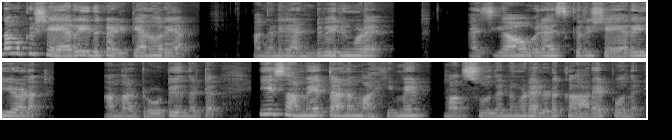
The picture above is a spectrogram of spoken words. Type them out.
നമുക്ക് ഷെയർ ചെയ്ത് കഴിക്കാന്ന് പറയാം. അങ്ങനെ രണ്ടുപേരും കൂടെ ഐസ് ആ ഒരു ഐസ്ക്രീം ഷെയർ ചെയ്യുവാണ്. ആ നട്ടുറൂട്ട് ചെന്നിട്ട്. ഈ സമയത്താണ് മഹിമയും മധുസൂദനും കൂടെ അല്ലോടെ കാറേ പോകുന്നത്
